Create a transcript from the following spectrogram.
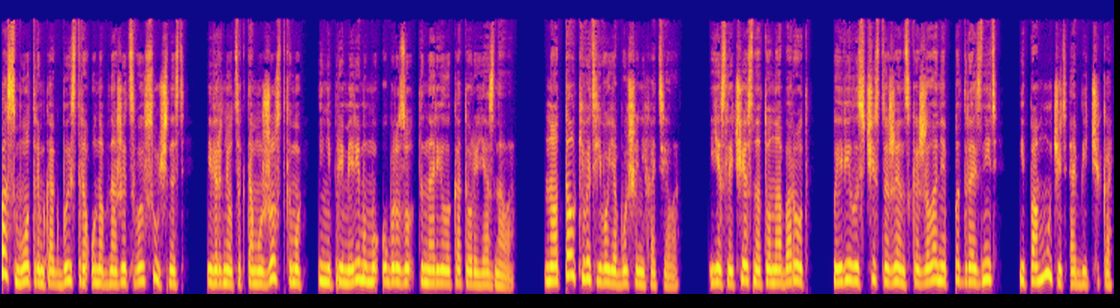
Посмотрим, как быстро он обнажит свою сущность и вернется к тому жесткому и непримиримому образу Тенарила, который я знала. Но отталкивать его я больше не хотела. Если честно, то наоборот, появилось чисто женское желание подразнить и помучить обидчика,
